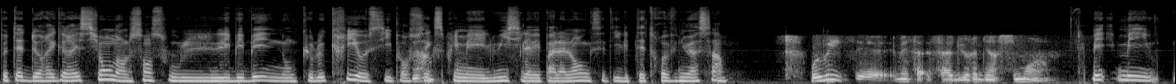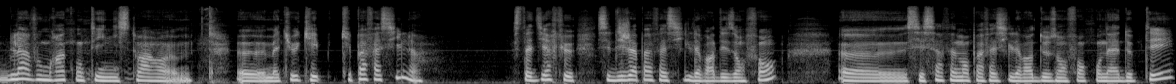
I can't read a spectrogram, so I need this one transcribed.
peut-être de régression dans le sens où les bébés n'ont que le cri aussi pour Mhm. s'exprimer. Lui, s'il n'avait pas la langue, il est peut-être revenu à ça. Oui, oui, mais ça, ça a duré bien six mois. hein. Mais, mais là, vous me racontez une histoire, euh, euh, Mathieu, qui est, qui est pas facile. C'est-à-dire que c'est déjà pas facile d'avoir des enfants. Euh, c'est certainement pas facile d'avoir deux enfants qu'on a adoptés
